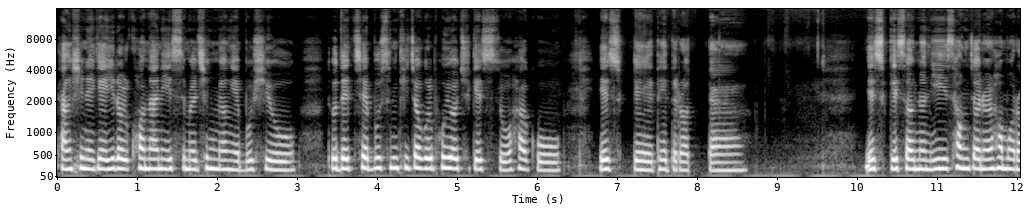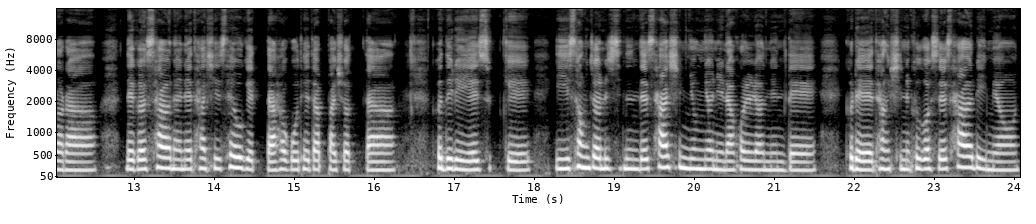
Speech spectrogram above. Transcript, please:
당신에게 이럴 권한이 있음을 증명해 보시오. 도대체 무슨 기적을 보여주겠소 하고 예수께 대들었다. 예수께서는 이 성전을 허물어라. 내가 사흘 안에 다시 세우겠다 하고 대답하셨다. 그들이 예수께 이 성전을 짓는데 46년이나 걸렸는데 그래 당신은 그것을 사흘이면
